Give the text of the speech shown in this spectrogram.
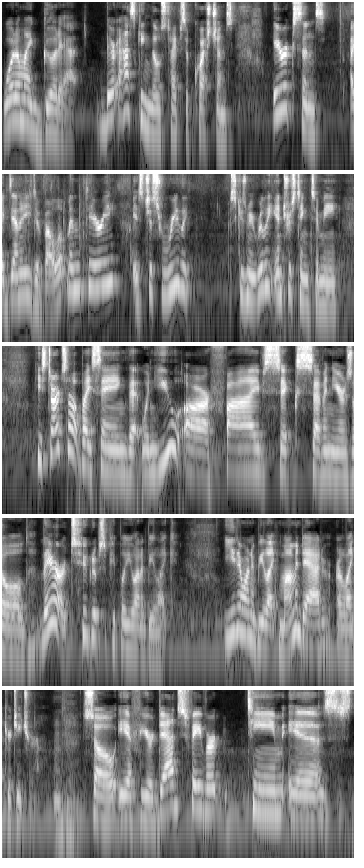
What am I good at? They're asking those types of questions. Erikson's identity development theory is just really, excuse me, really interesting to me. He starts out by saying that when you are five, six, seven years old, there are two groups of people you want to be like. You either want to be like mom and dad or like your teacher. Mm-hmm. So if your dad's favorite team is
